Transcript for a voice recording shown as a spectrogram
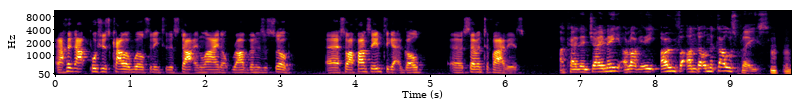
and I think that pushes Callum Wilson into the starting lineup rather than as a sub. Uh, so I fancy him to get a goal. Uh, seven to five years. Okay, then Jamie, I'd like the over under on the goals, please. Mm-hmm.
